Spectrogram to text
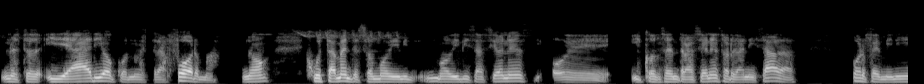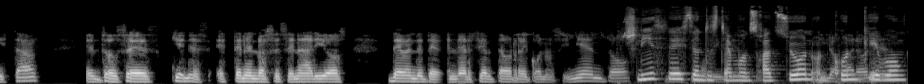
Nuestro ideario con nuestra forma. Justamente son movilizaciones eh, y concentraciones organizadas por feministas, entonces quienes estén en los escenarios deben de tener cierto reconocimiento. Schließlich sind es Demonstrationen und Kundgebungen,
